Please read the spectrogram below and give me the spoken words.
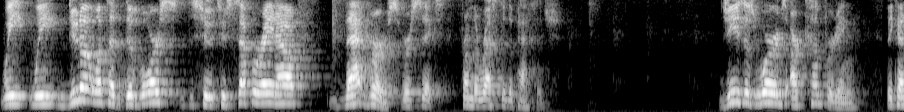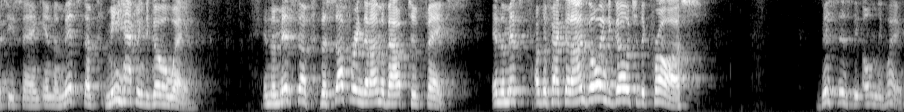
We, we do not want to divorce, to, to separate out that verse, verse 6, from the rest of the passage. Jesus' words are comforting because he's saying, in the midst of me having to go away, in the midst of the suffering that I'm about to face, in the midst of the fact that I'm going to go to the cross, this is the only way.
